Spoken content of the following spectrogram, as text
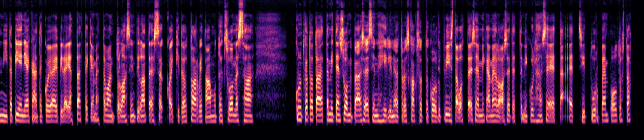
niitä pieniäkään tekoja ei pidä jättää tekemättä, vaan nyt ollaan siinä tilanteessa, kaikki teot tarvitaan. Mutta Suomessahan kun nyt katsotaan, että miten Suomi pääsee sinne hiilineutraalis 2035 tavoitteeseen, mikä meillä on asetettu, niin kyllähän se, että, että siitä turpeen poltosta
